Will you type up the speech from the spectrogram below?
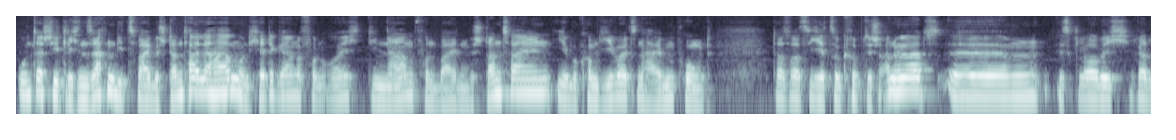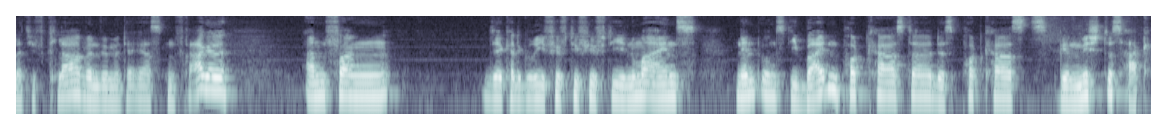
unterschiedlichen Sachen, die zwei Bestandteile haben und ich hätte gerne von euch die Namen von beiden Bestandteilen. Ihr bekommt jeweils einen halben Punkt. Das, was sich jetzt so kryptisch anhört, ähm, ist, glaube ich, relativ klar, wenn wir mit der ersten Frage anfangen. Der Kategorie 50-50 Nummer 1 nennt uns die beiden Podcaster des Podcasts Gemischtes Hack.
